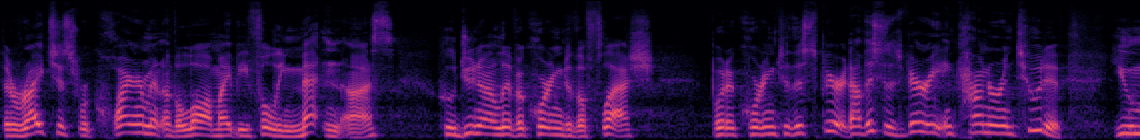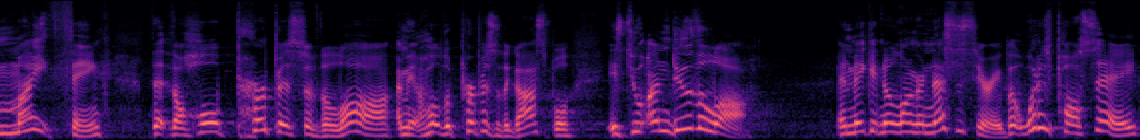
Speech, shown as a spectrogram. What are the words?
the righteous requirement of the law might be fully met in us who do not live according to the flesh, but according to the Spirit. Now, this is very counterintuitive. You might think that the whole purpose of the law, I mean, the whole the purpose of the gospel is to undo the law and make it no longer necessary. But what does Paul say?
